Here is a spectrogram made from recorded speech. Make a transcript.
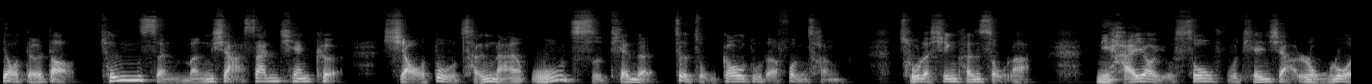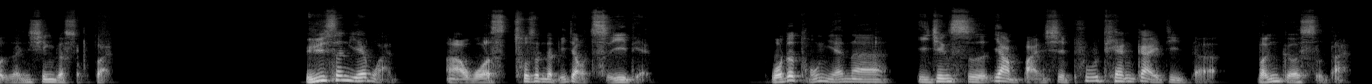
要得到春省门下三千客，小肚城南五尺天的这种高度的奉承，除了心狠手辣，你还要有收服天下、笼络人心的手段。余生也晚啊，我出生的比较迟一点。我的童年呢，已经是样板戏铺天盖地的文革时代。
